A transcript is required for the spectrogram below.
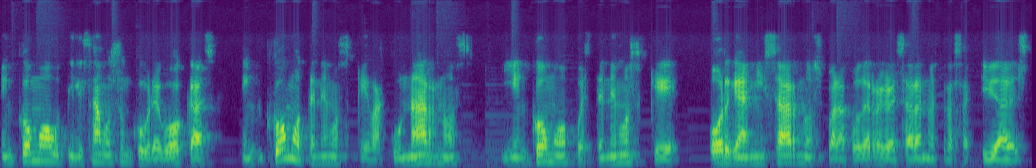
en cómo utilizamos un cubrebocas, en cómo tenemos que vacunarnos y en cómo pues tenemos que organizarnos para poder regresar a nuestras actividades.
